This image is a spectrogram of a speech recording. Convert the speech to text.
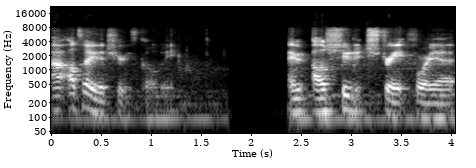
I- I'll tell you the truth, Colby. I, I'll shoot it straight for you.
